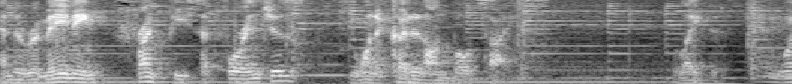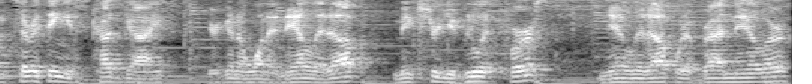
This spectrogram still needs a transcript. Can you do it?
and the remaining front piece at four inches, you want to cut it on both sides, like this. Once everything is cut, guys, you're gonna want to nail it up. Make sure you glue it first, nail it up with a brad nailer,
